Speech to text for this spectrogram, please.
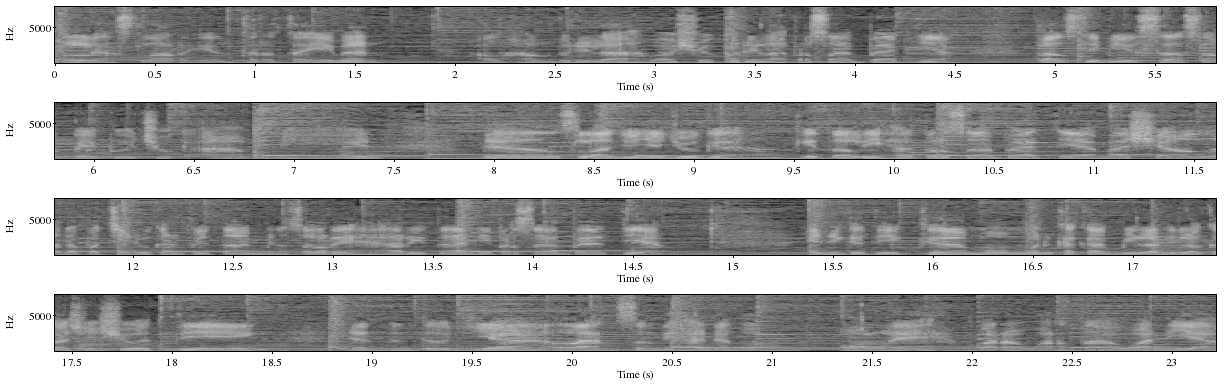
Leslar Entertainment. Alhamdulillah wa syukurillah persahabat ya Pasti bisa sampai pucuk amin. Dan selanjutnya juga kita lihat persahabat ya Masya Allah dapat cidukan vitamin sore hari tadi persahabat ya Ini ketika momen kakak Bila di lokasi syuting Dan tentunya langsung dihadang oleh para wartawan ya.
